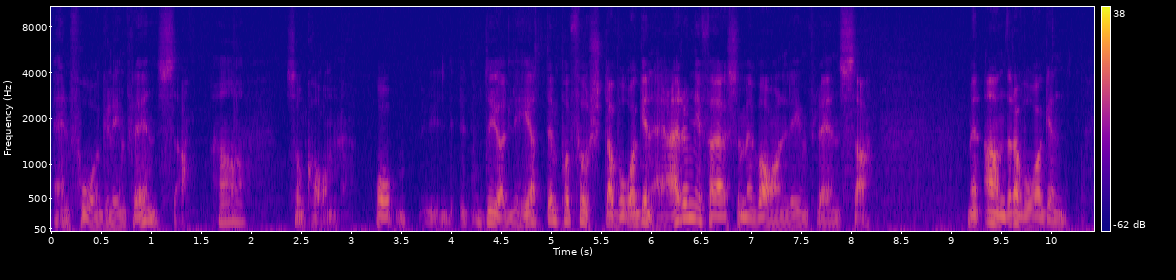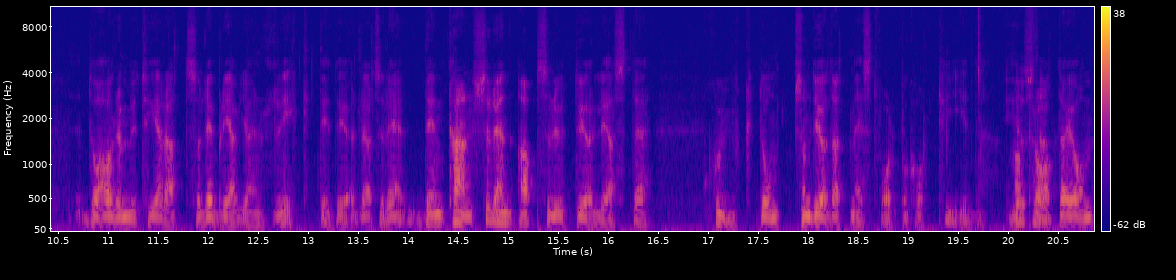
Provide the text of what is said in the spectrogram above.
en fågelinfluensa Ja, som kom. Och dödligheten på första vågen är ungefär som en vanlig influensa. Men andra vågen, då har det muterat så det blev ju en riktig dödlig. Alltså det, den kanske den absolut dödligaste sjukdom som dödat mest folk på kort tid. Man det. pratar ju om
